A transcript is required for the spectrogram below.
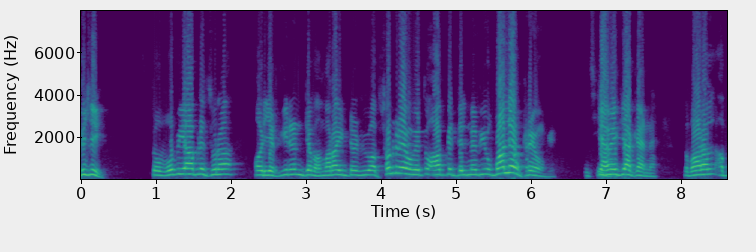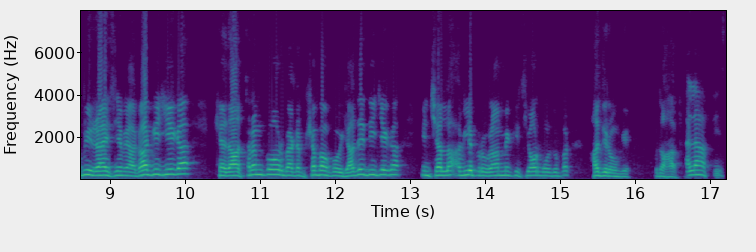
बिजली तो वो भी आपने सुना और यकीनन जब हमारा इंटरव्यू आप सुन रहे होंगे तो आपके दिल में भी उबाले उठ रहे होंगे। कि हमें क्या कहना है? तो बहरहाल अपनी राय से हमें आगाह कीजिएगा। शहजाद सनम को और मैडम शमा को इजाज़त दीजिएगा। इन अगले प्रोग्राम में किसी और मौजू पर हाजिर होंगे। खुदा हाफि अल्लाह हाफिज।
